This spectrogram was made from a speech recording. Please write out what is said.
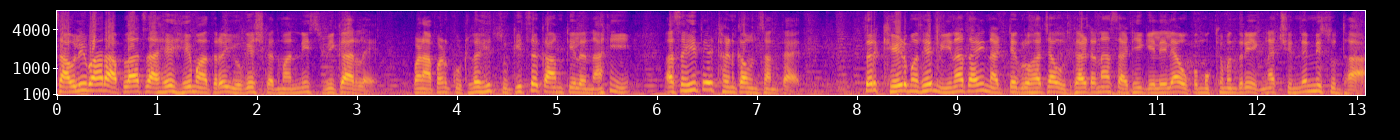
सावली बार आपलाच आहे हे मात्र योगेश कदमांनी स्वीकारलंय. पण आपण कुठलंही चुकीचं काम केलं नाही असंही ते ठणकावून सांगतायत. तर खेडमध्ये मीनाताई नाट्यगृहाच्या उद्घाटनासाठी गेलेल्या उपमुख्यमंत्री एकनाथ शिंदेंनी सुद्धा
